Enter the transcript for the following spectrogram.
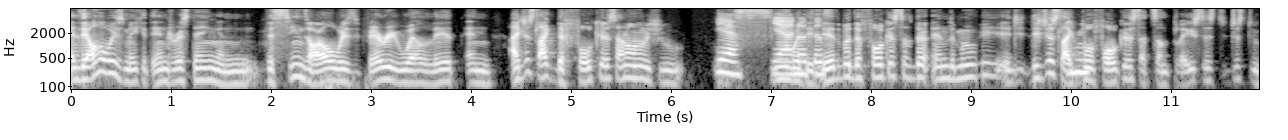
and they always make it interesting, and the scenes are always very well lit. And I just like the focus. I don't know if you yeah. see yeah, what they did with the focus of the in the movie. It, they just like Mhm. pull focus at some places to just to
